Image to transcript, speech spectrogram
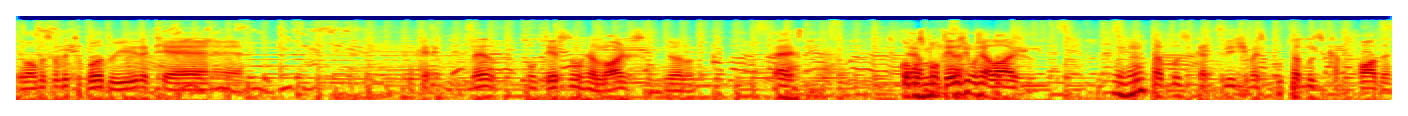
Tem uma música muito boa do Ira que é. como que é? Né? Ponteiros num relógio, se não me engano. É, Como É os um- ponteiros de um relógio. uhum. Puta música triste, mas puta música foda,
